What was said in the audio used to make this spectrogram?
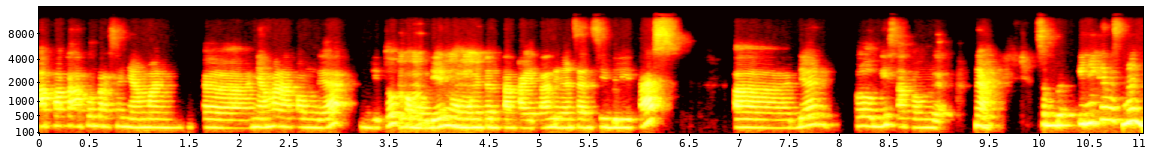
apakah aku merasa nyaman uh, nyaman atau enggak gitu. Mm -hmm. kemudian ngomongin tentang kaitan dengan sensibilitas uh, dan logis atau enggak. Nah ini kan sebenarnya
